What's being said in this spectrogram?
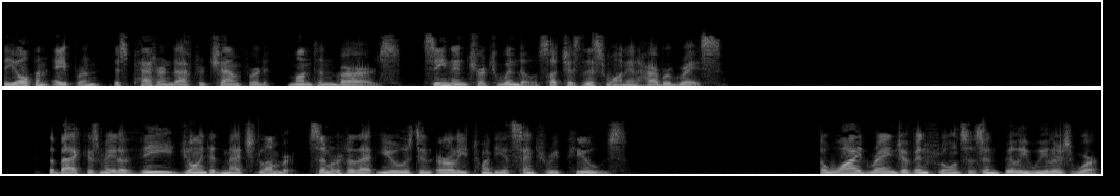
The open apron is patterned after chamfered muntin bars, seen in church windows such as this one in Harbour Grace. The back is made of V-jointed matched lumber, similar to that used in early 20th century pews. A wide range of influences in Billy Wheeler's work.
